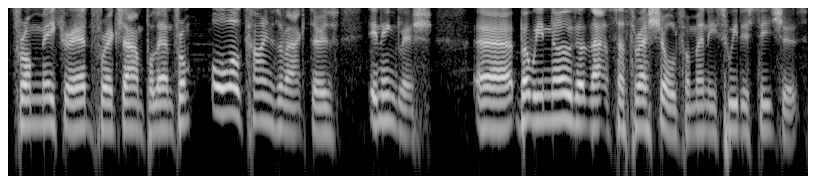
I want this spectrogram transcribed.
from Maker Ed, for example, and from all kinds of actors in English. Uh, but we know that that's a threshold for many Swedish teachers.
